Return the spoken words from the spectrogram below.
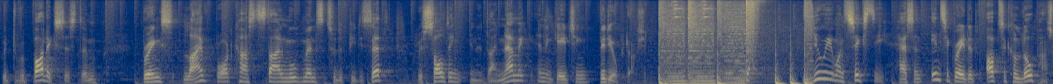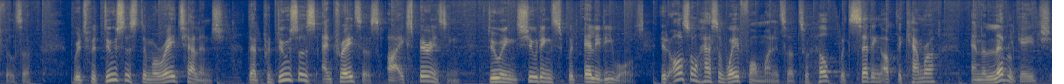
with the robotic system brings live broadcast-style movements to the PTZ, resulting in a dynamic and engaging video production. The UE160 has an integrated optical low-pass filter, which reduces the moire challenge that producers and creators are experiencing doing shootings with LED walls. It also has a waveform monitor to help with setting up the camera and a level gauge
